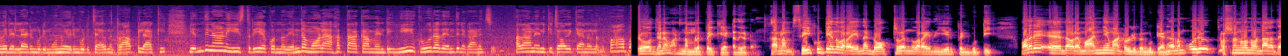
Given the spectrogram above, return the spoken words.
ഇവരെല്ലാവരും കൂടി മൂന്ന് പേരും കൂടി ചേർന്ന് ട്രാപ്പിലാക്കി. എന്തിനാണ് ഈ സ്ത്രീയെ കൊന്നത്? എന്റെ മോളെ അകത്താക്കാൻ വേണ്ടി ഈ ക്രൂരത എന്തിനു കാണിച്ചു? അതാണ് എനിക്ക് ചോദിക്കാനുള്ളത്. പാവ നമ്മളിപ്പോ കേട്ടത് കേട്ടോ. കാരണം ശ്രീകുട്ടി എന്ന് പറയുന്ന ഡോക്ടർ എന്ന് പറയുന്ന ഈ ഒരു പെൺകുട്ടി വളരെ എന്താ പറയാ മാന്യമായിട്ടുള്ളൊരു പെൺകുട്ടിയാണ്. കാരണം ഒരു പ്രശ്നങ്ങളൊന്നും ഉണ്ടാകാത്ത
